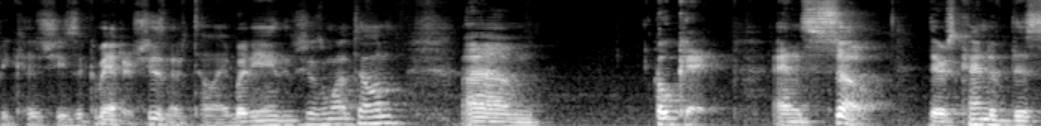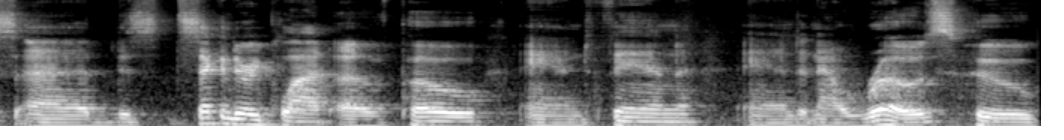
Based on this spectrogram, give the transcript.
because she's a commander. She doesn't have to tell anybody anything she doesn't want to tell them. Um, okay, and so there's kind of this uh, this secondary plot of Poe and Finn and now Rose, who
